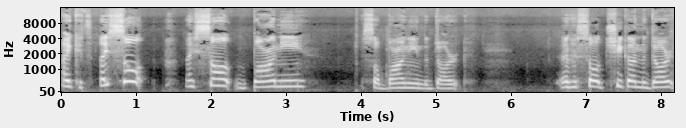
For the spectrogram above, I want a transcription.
I could. I saw. I saw Bonnie. I saw Bonnie in the dark. And I saw Chica in the dark.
